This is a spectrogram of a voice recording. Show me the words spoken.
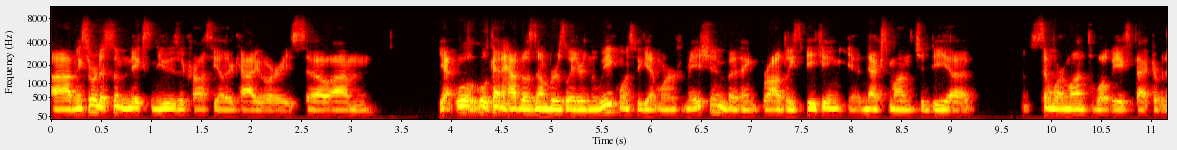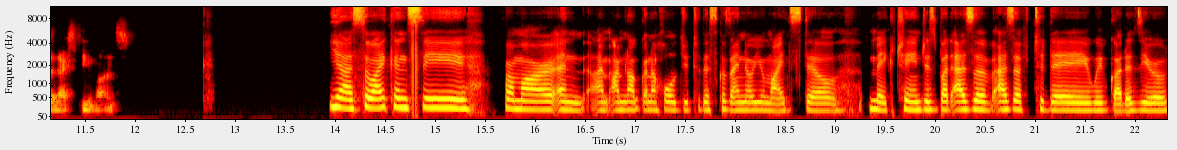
um, and sort of some mixed news across the other categories. So. Um, yeah, we'll, we'll kind of have those numbers later in the week once we get more information. But I think broadly speaking, you know, next month should be a similar month to what we expect over the next few months. Yeah, so I can see from our, and I'm, I'm not going to hold you to this because I know you might still make changes, but as of as of today, we've got a zero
